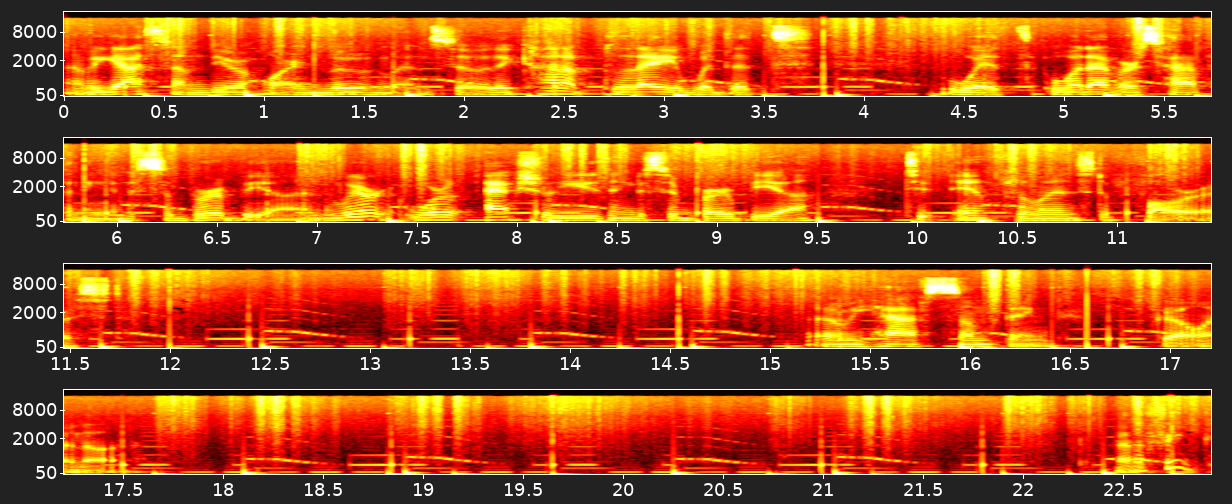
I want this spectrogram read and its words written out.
And we got some deer horn movement, so they kind of play with it, with whatever's happening in the suburbia. And we're, we're actually using the suburbia to influence the forest. And we have something going on. I think,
